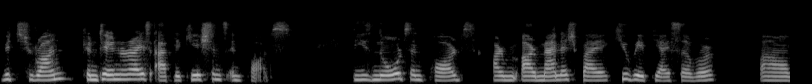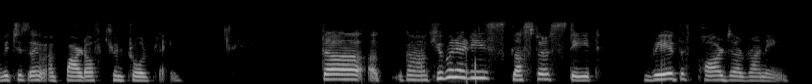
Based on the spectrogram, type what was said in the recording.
which run containerized applications in pods. These nodes and pods are, are managed by Kube API server, uh, which is a, a, part of control plane. The uh, uh, Kubernetes cluster state where the pods are running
